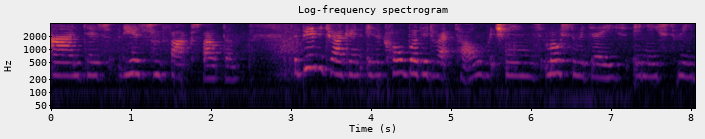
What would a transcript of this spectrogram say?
and here's some facts about them. The bearded dragon is a cold-blooded reptile which means most of the days it needs to be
